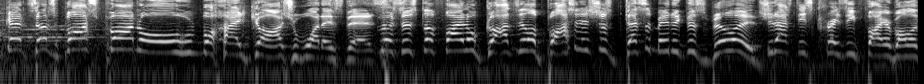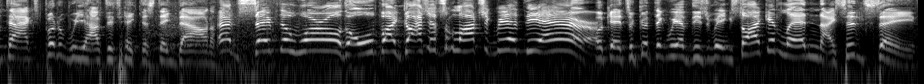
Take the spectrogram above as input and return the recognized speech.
okay, it says boss spawn. Oh my gosh, what is this? This is the final Godzilla boss and it's just decimating this village. It has these crazy fireball attacks, but we have to take this thing down and save the world. Oh my gosh, it's launching me in the air. Okay, it's a good thing we have these wings so I can land nice and safe.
